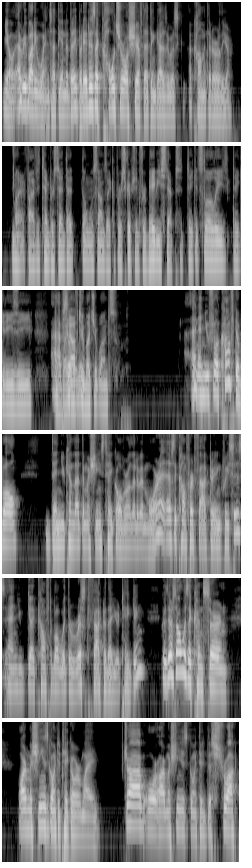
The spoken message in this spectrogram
you know, everybody wins at the end of the day. But it is a cultural shift, I think, as it was commented earlier. Five to ten percent. That almost sounds like a prescription for baby steps. Take it slowly, take it easy. Don't Absolutely. bite off too much at once. And then you feel comfortable, then you can let the machines take over a little bit more as the comfort factor increases, and you get comfortable with the risk factor that you're taking. Because there's always a concern: are machines going to take over my job, or are machines going to destruct?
